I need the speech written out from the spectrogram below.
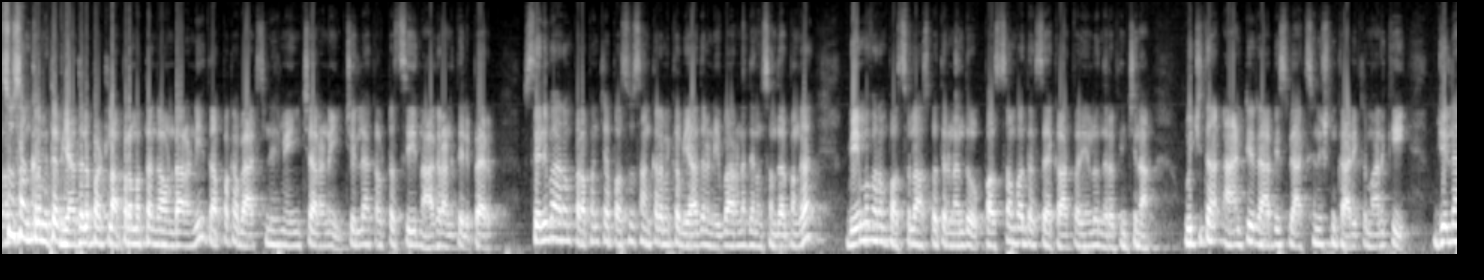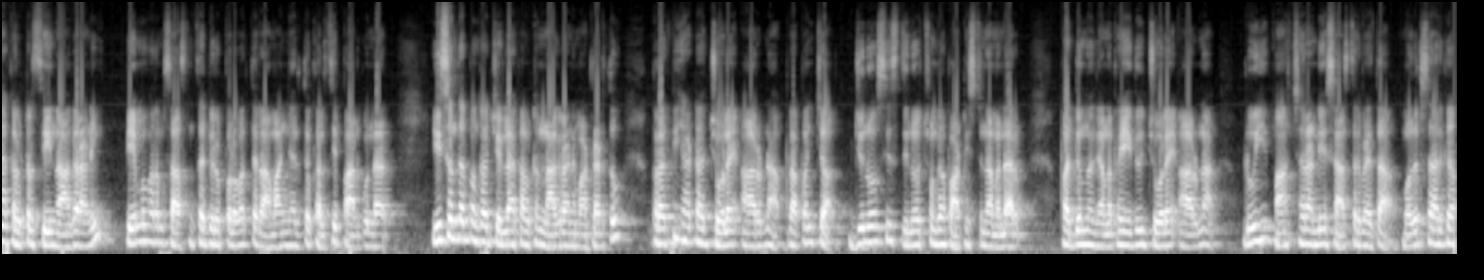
పశు సంక్రమిత వ్యాధుల పట్ల అప్రమత్తంగా ఉండాలని తప్పక వ్యాక్సినేషన్ వేయించాలని జిల్లా కలెక్టర్ సి. నాగరాణి తెలిపారు. శనివారం ప్రపంచ పశు సంక్రమిక వ్యాధుల నివారణ దినం సందర్భంగా భీమవరం పశువుల ఆసుపత్రి నందు పశుసంవర్ధక శాఖ ఆధ్వర్యంలో నిర్వహించిన ఉచిత యాంటీ ర్యాబిస్ వ్యాక్సినేషన్ కార్యక్రమానికి జిల్లా కలెక్టర్ సి. నాగరాణి భీమవరం శాసనసభ్యులు పులవర్తి రామాన్యాలతో కలిసి పాల్గొన్నారు. ఈ సందర్భంగా జిల్లా కలెక్టర్ నాగరాణి మాట్లాడుతూ ప్రతి ఏటా జూలై ఆరున ప్రపంచ జునోసిస్ దినోత్సవంగా పాటిస్తున్నామన్నారు. పద్దెనిమిది వందల ఎనభై ఐదు జూలై ఆరున లూయి మాస్టర్ అనే శాస్త్రవేత్త మొదటిసారిగా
